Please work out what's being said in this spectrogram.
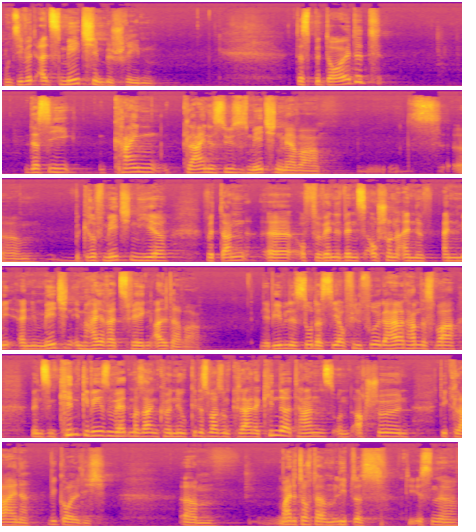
Und sie wird als Mädchen beschrieben. Das bedeutet, dass sie kein kleines, süßes Mädchen mehr war. Der äh, Begriff Mädchen hier wird dann äh, oft verwendet, wenn es auch schon eine, ein, ein Mädchen im heiratsfähigen Alter war. In der Bibel ist es so, dass sie auch viel früher geheiratet haben. Das war, wenn es ein Kind gewesen wäre, hätte man sagen können, okay, das war so ein kleiner Kindertanz und ach schön, die Kleine, wie goldig. Ähm, meine Tochter liebt das. Die ist eine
